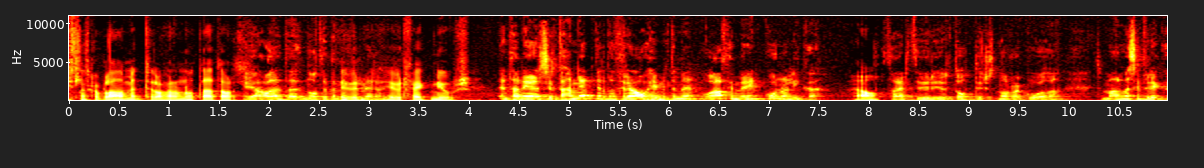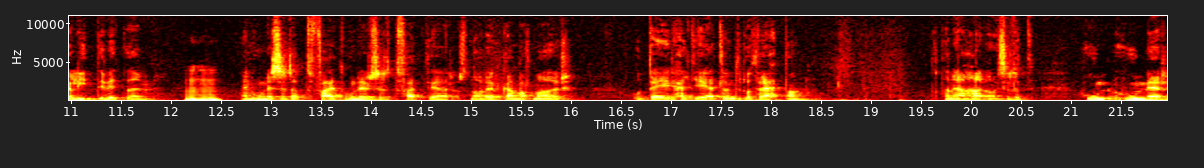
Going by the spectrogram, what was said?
íslenska blaðamenn til að fara að nota þetta orð. Já þetta nota þetta yfir, meira. yfir fake news. En þannig að sérst, hann nefnir þetta þrjá heimildamenn og af þeim er einn kona líka. Já, það er þurriður dóttir Snorra Góða sem annars er frekar lítið vitað um. Mhm, en hún er sérst fætt hún er sérst fætt þegar Snorri er gammal maður og deyr held ég 1113 þannig að hann, sérst, hún, hún er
